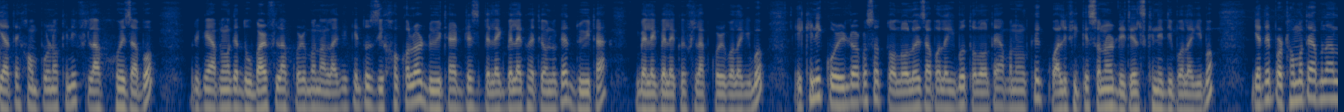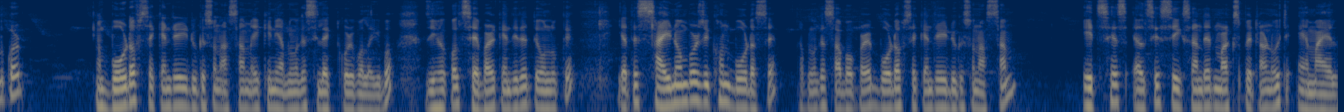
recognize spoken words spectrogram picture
ইয়াতে সম্পূৰ্ণখিনি ফিল আপ হৈ যাব। গতিকে আপোনালোকে দুবাৰ ফিল আপ কৰিব নালাগে কিন্তু যিসকলৰ দুয়োটা এড্ৰেছ বেলেগ বেলেগ হয় তেওঁলোকে দুয়োটা বেলেগ বেলেগকৈ ফিল আপ কৰিব লাগিব। এইখিনি কৰি লোৱাৰ পাছত তললৈ যাব লাগিব তলতে আপোনালোকে কোৱালিফিকেশ্যনৰ ডিটেইলছখিনি দিব লাগিব। ইয়াতে প্ৰথমতে আপোনালোকৰ board of secondary education Assam এইখিনি আপোনালোকে চিলেক্ট কৰিব লাগিব। যিসকল ছেবাৰ কেণ্ডিডেট তেওঁলোকে ইয়াতে চাৰি নম্বৰ যিখন বৰ্ড আছে আপোনালোকে চাব পাৰে board of secondary education Assam H S L C six hundred marks pattern with M I L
